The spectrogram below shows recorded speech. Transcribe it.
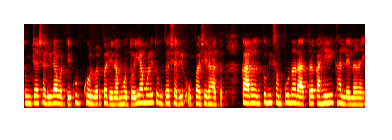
तुमच्या शरीरावरती खूप खोलवर परिणाम होतो. यामुळे तुमचं शरीर उपाशी राहतं. कारण तुम्ही संपूर्ण रात्र काहीही खाल्लेलं नाही.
